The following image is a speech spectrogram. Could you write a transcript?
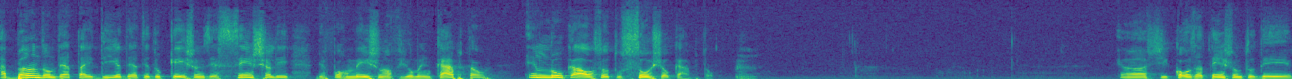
abandon that idea that education is essentially the formation of human capital and look also to social capital. Uh, she calls attention to the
